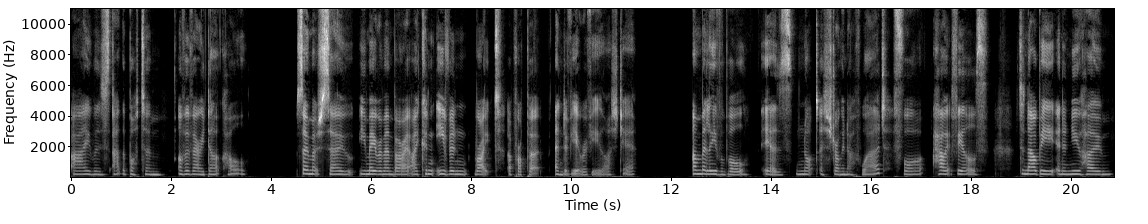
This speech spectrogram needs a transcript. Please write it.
I was at the bottom of a very dark hole. So much so, you may remember I, I couldn't even write a proper end of year review last year. Unbelievable is not a strong enough word for how it feels to now be in a new home,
